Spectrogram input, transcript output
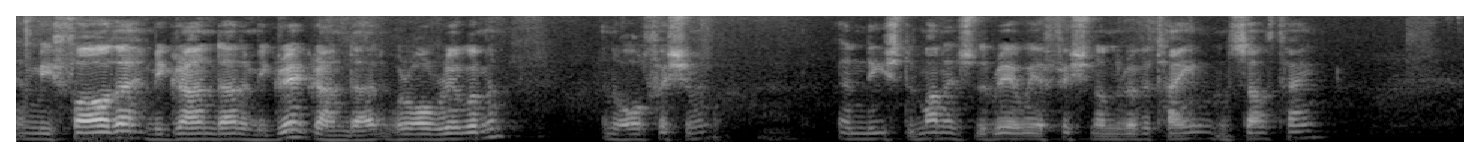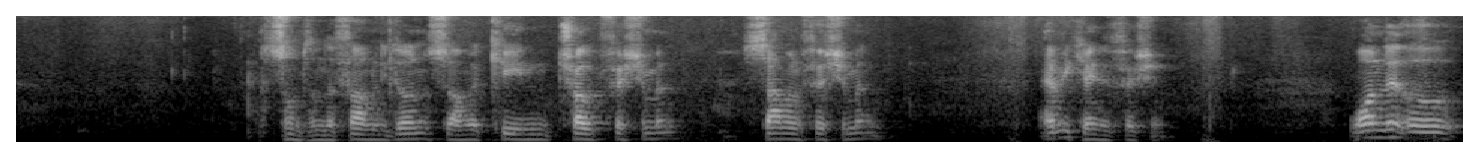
and my father, my granddad, and my great granddad were all railwaymen and all fishermen. And they used to manage the railway fishing on the River Tyne and South Tyne. Something the family done, so I'm a keen trout fisherman, salmon fisherman, every kind of fishing. One little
